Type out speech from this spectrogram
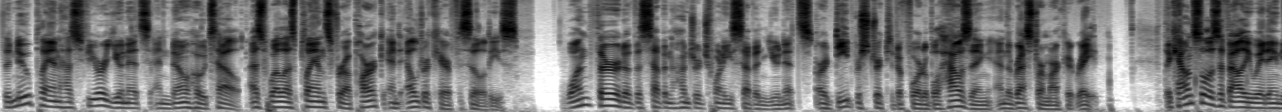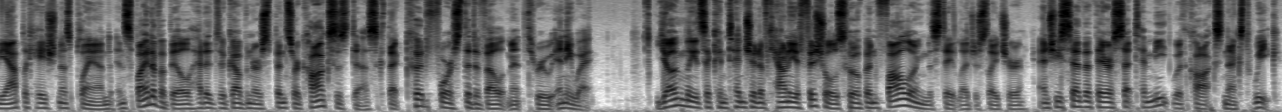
The new plan has fewer units and no hotel, as well as plans for a park and elder care facilities. One third of the 727 units are deed restricted affordable housing, and the rest are market rate. The council is evaluating the application as planned in spite of a bill headed to Governor Spencer Cox's desk that could force the development through anyway. Young leads a contingent of county officials who have been following the state legislature, and she said that they are set to meet with Cox next week.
